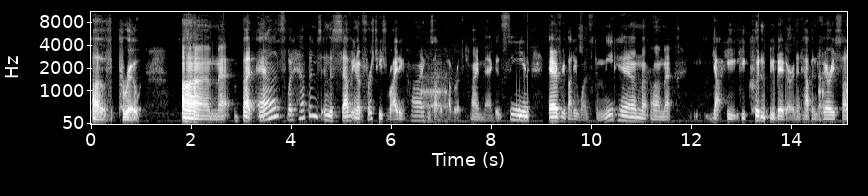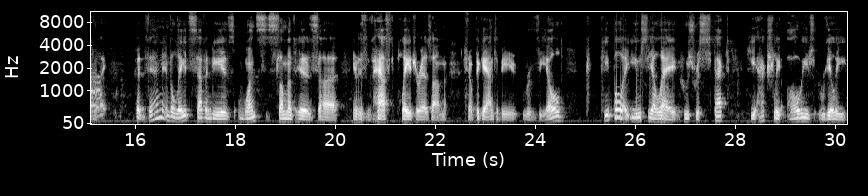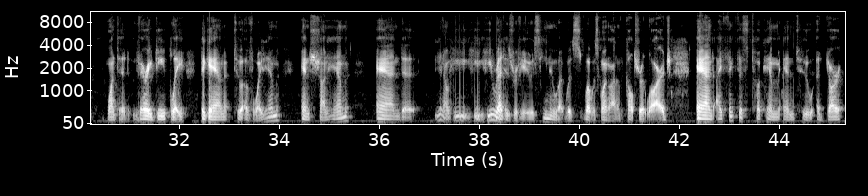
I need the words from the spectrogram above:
of Peru. Um, but as what happens in the seven, you know, at first he's riding high. He's on the cover of Time magazine. Everybody wants to meet him. Um, yeah, he he couldn't be bigger, and it happened very suddenly. But then in the late '70s, once some of his uh, you know his vast plagiarism you know began to be revealed, people at UCLA whose respect he actually always really wanted very deeply began to avoid him and shun him. And uh, you know he he he read his reviews. He knew what was what was going on in the culture at large. And i think this took him into a dark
